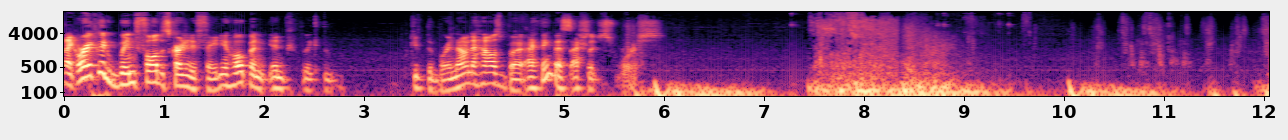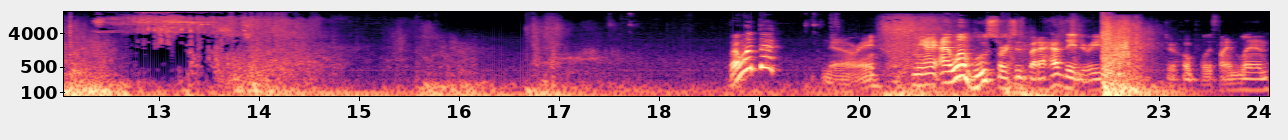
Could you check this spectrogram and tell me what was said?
Like, or I could windfall, discarding the fading hope, and, and like the, keep the burn down the house. But I think that's actually just worse. Do I want that? No, right? I mean, I, I want blue sources, but I have the iteration to hopefully find land.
